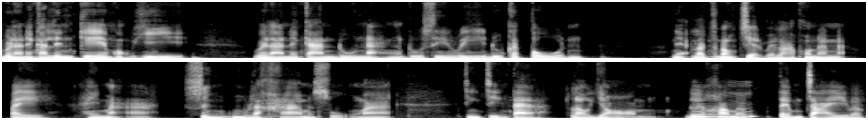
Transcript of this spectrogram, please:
เวลาในการเล่นเกมของพี่ เวลาในการดูหนังดูซีรีส์ดูการ์ตูน เนี่ยเราจะต้องเจียดเวลาพวกนั้นอะไปให้หมา ซึ่งมูลค่ามันสูงมาก จริง ๆ แต่เรายอมด้วยความแบบเต็มใจแบบ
